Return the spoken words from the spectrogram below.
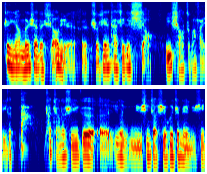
正阳门下的小女人。呃，首先它是一个小，以小怎么反一个大？它讲的是一个呃一个女性叫徐慧珍那个女性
